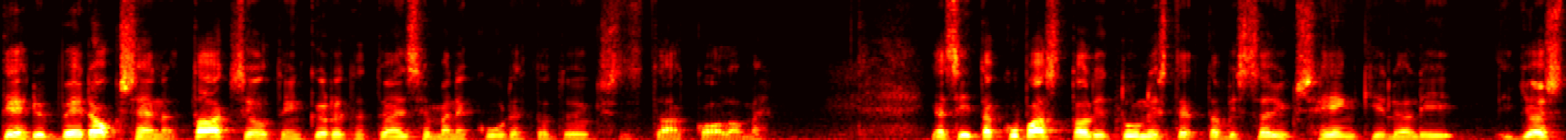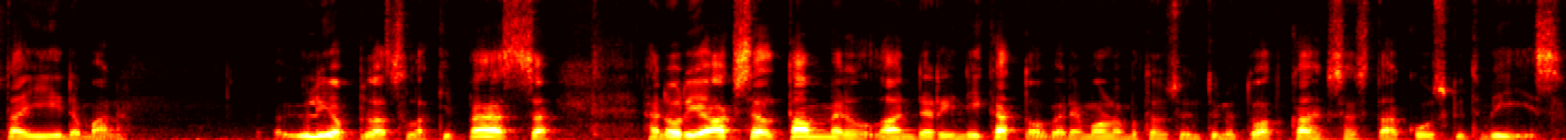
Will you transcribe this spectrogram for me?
tehdyn vedoksen taakse oltiin kirjoitettu ensimmäinen 1903. Ja siitä kuvasta oli tunnistettavissa yksi henkilö, eli Josta Iidman, ylioppilaslaki päässä. Hän oli Axel Tammelanderin ikätoveri, molemmat on syntynyt 1865.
